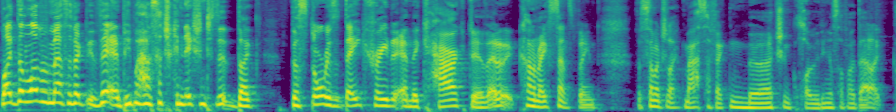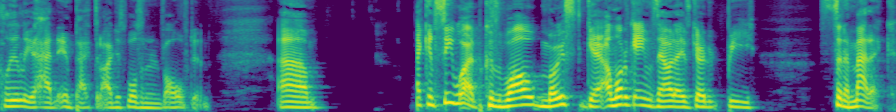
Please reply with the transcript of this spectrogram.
like the love of Mass Effect is there, and people have such a connection to the like the stories that they created and the characters, and it kind of makes sense. I mean, there's so much like Mass Effect merch and clothing and stuff like that. Like clearly, it had an impact that I just wasn't involved in. Um, I can see why because while most ga- a lot of games nowadays go to be cinematic,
